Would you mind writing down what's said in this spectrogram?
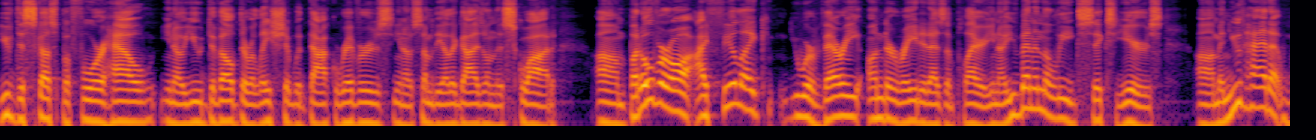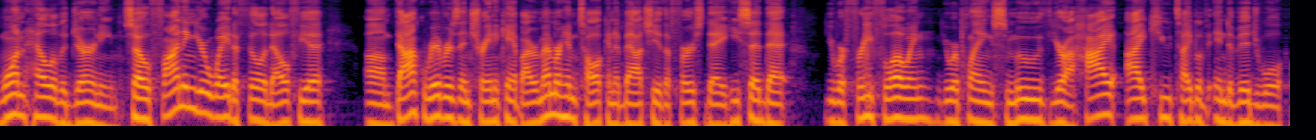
you've discussed before how, you know, you developed a relationship with Doc Rivers, you know, some of the other guys on this squad. Um, but overall, I feel like you were very underrated as a player. You know, you've been in the league six years. Um, and you've had a, one hell of a journey. So finding your way to Philadelphia, um, Doc Rivers in training camp, I remember him talking about you the first day. He said that you were free flowing, you were playing smooth, you're a high IQ type of individual.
